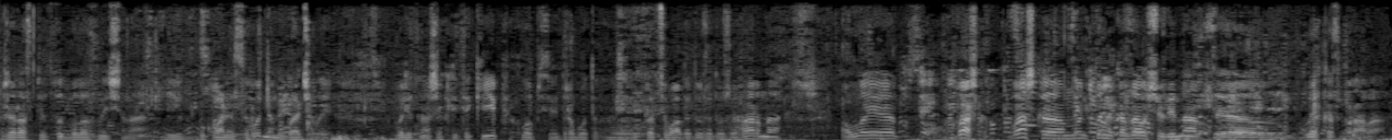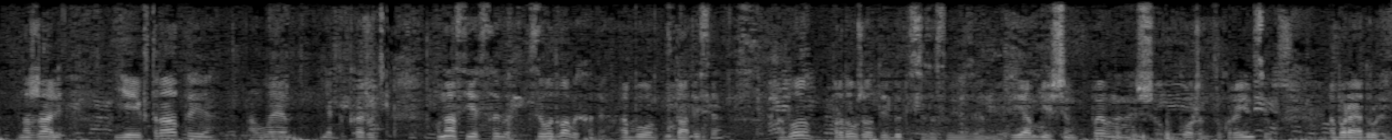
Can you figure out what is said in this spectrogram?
вже раз 500 була знищена. І буквально сьогодні ми бачили виліт наших літаків. Хлопці відпрацювали дуже-дуже гарно. Але важко. Важко, ну ніхто не казав, що війна це легка справа. На жаль, є і втрати, але, як кажуть, у нас є всього- два виходи: або здатися, або продовжувати битися за свою землю. І я більш чим впевнений, що кожен з українців обирає другий е,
